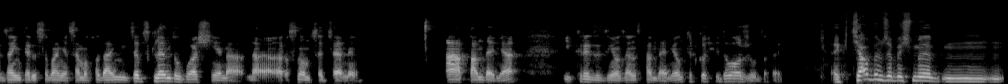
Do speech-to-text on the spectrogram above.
zainteresowania samochodami ze względu właśnie na, na rosnące ceny, a pandemia i kryzys związany z pandemią tylko się dołożył do tego. Chciałbym, żebyśmy, mm,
